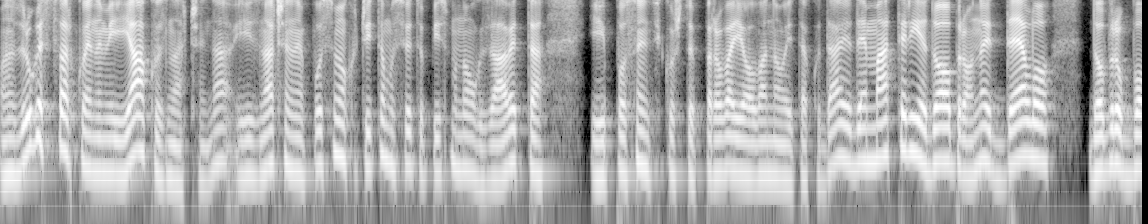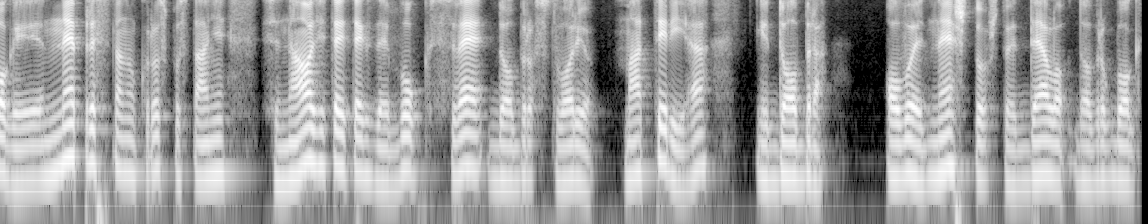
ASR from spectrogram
Ona druga stvar koja nam je jako značajna i značajna je posebno ako čitamo sveto pismo Novog Zaveta i poslanici ko što je prva Jovanova i tako dalje, da je materija dobro, ona je delo dobrog Boga, je neprestano kroz postanje se nalazi taj tekst da je Bog sve dobro stvorio. Materija je dobra. Ovo je nešto što je delo dobrog Boga.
